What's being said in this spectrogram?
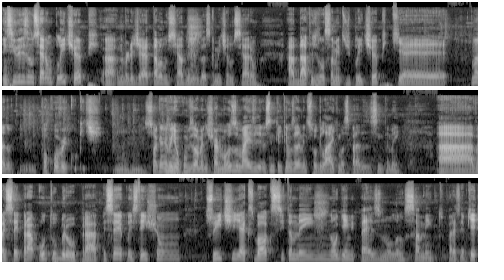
Em seguida eles anunciaram Plate Up. Ah, na verdade já estava anunciado, né? eles basicamente anunciaram a data de lançamento de Plate Up, que é. Mano, um pouco overcooked. Só que na minha opinião com um visual menos charmoso, mas eu sinto que ele tem uns elementos roguelike, umas paradas assim também. Ah, vai sair pra outubro pra PC, PlayStation, Switch, Xbox e também no Game Pass no lançamento. Parece é porque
